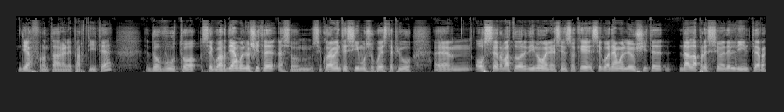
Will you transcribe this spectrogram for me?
di affrontare le partite dovuto, se guardiamo le uscite, adesso sicuramente Simo su queste è più ehm, osservatore di noi, nel senso che se guardiamo le uscite dalla pressione dell'Inter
